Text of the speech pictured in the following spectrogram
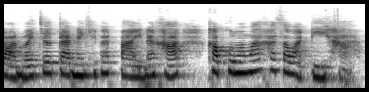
ก่อนไว้เจอกันในคลิปถัดไปนะคะ ขอบคุณมากๆค่ะสวัสดีค่ะ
